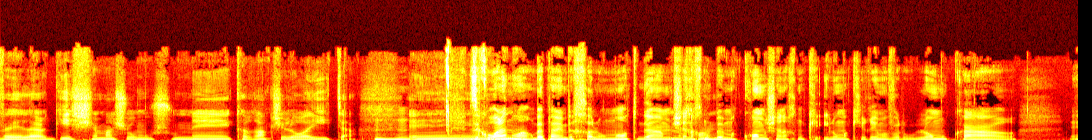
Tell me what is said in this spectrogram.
ולהרגיש שמשהו משונה קרה כשלא היית. Mm-hmm. זה קורה לנו הרבה פעמים בחלומות גם, נכון. שאנחנו במקום שאנחנו כאילו מכירים, אבל הוא לא מוכר. אה,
